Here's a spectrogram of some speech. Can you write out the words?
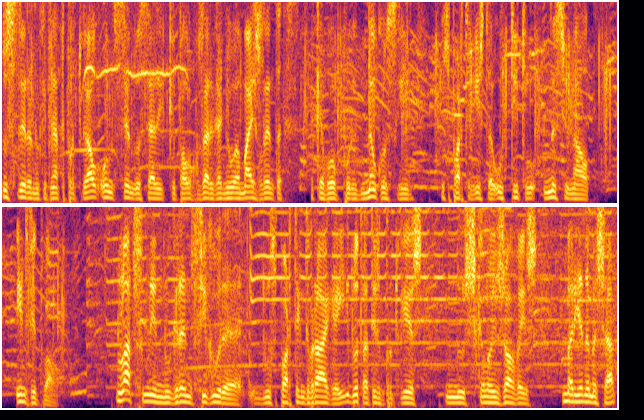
sucedera no Campeonato de Portugal, onde, sendo a série que Paulo Rosário ganhou a mais lenta, acabou por não conseguir o Sportingista o título nacional individual. No lado feminino, grande figura do Sporting de Braga e do atletismo português nos escalões jovens, Mariana Machado,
